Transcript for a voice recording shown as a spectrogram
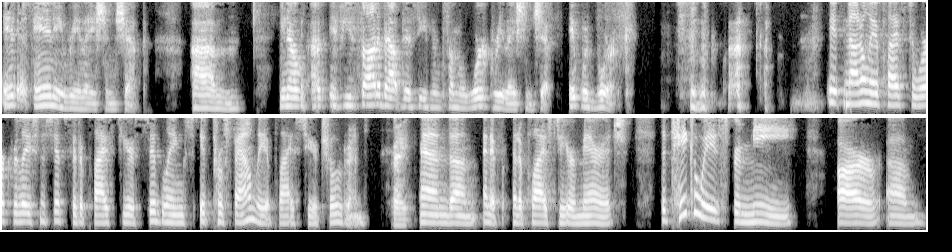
it's is. any relationship. Um, you know, uh, if you thought about this even from a work relationship, it would work. it not only applies to work relationships, it applies to your siblings. It profoundly applies to your children. Right. And, um, and it, it applies to your marriage. The takeaways for me are, um,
